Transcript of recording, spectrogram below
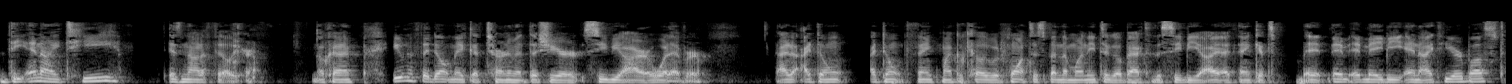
the NIT is not a failure. Okay. Even if they don't make a tournament this year, CBI or whatever, I, I don't, I don't think Michael Kelly would want to spend the money to go back to the CBI. I think it's it, it, it may be NIT or bust,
